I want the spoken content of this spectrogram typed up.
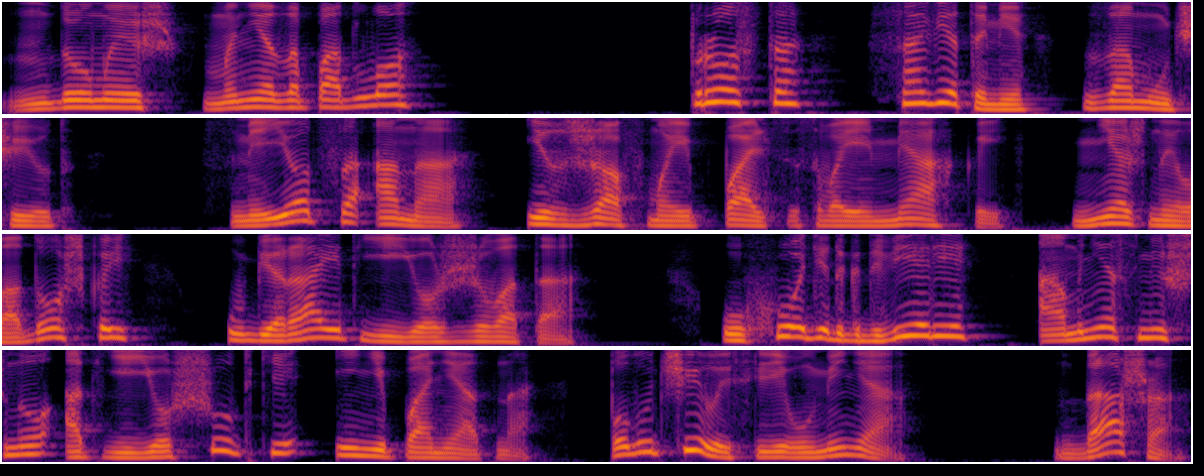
Думаешь, мне западло? Просто советами замучают. Смеется она и, сжав мои пальцы своей мягкой, нежной ладошкой, убирает ее с живота. Уходит к двери, а мне смешно от ее шутки и непонятно, получилось ли у меня. «Даша!»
